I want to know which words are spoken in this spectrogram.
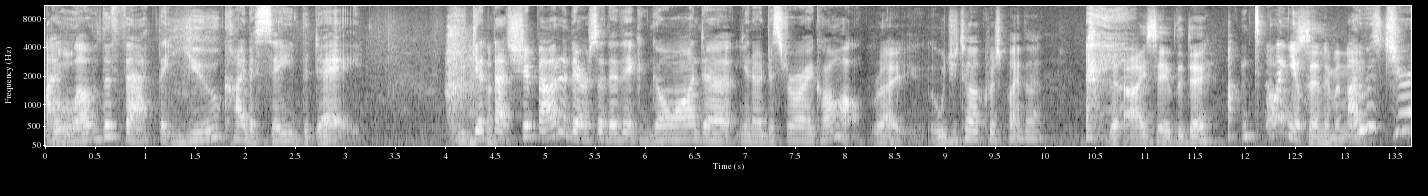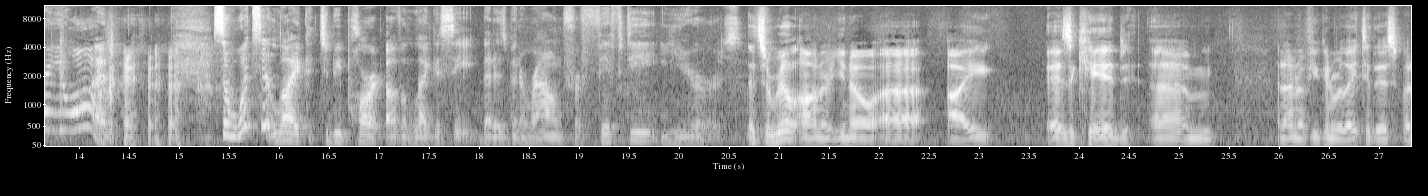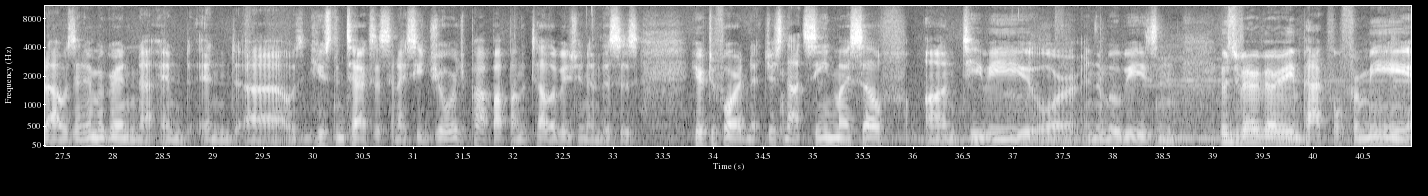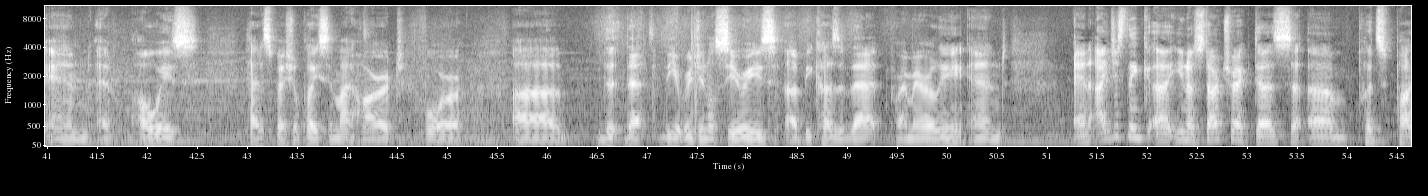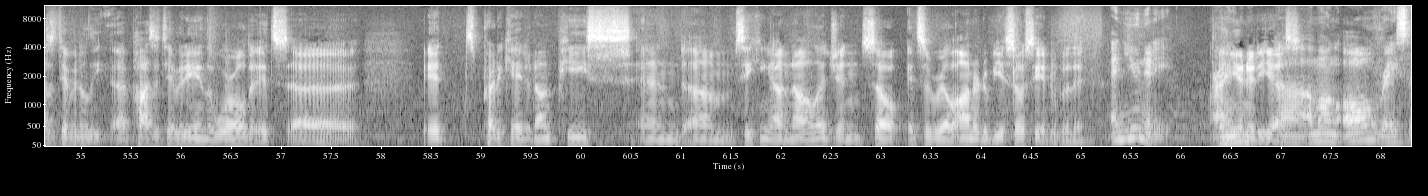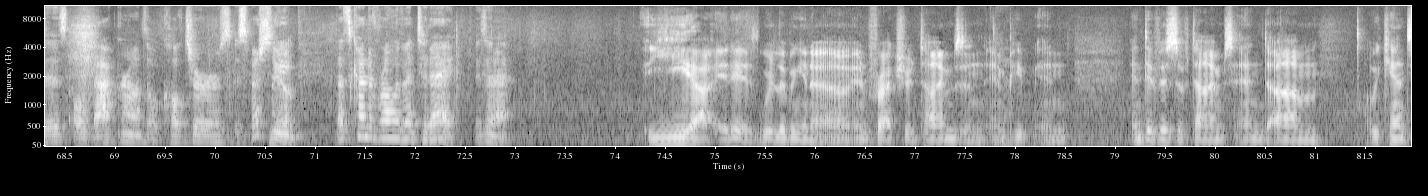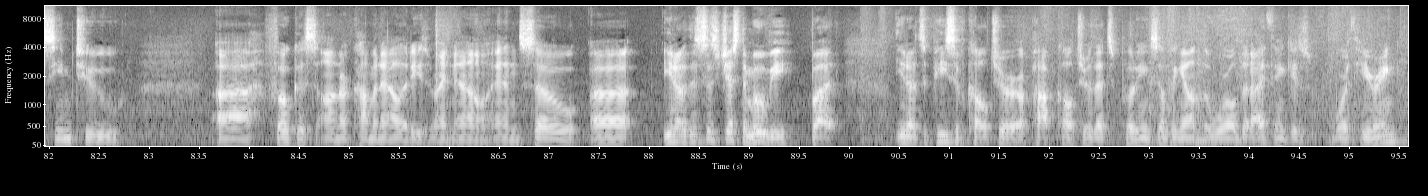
I Cool. love the fact that you kind of saved the day. You get that ship out of there so that they can go on to, you know, destroy a Krall. Right. Would you tell Chris Pine that? that I saved the day? I'm telling you. Send him a I note. I was cheering you on. so, what's it like to be part of a legacy that has been around for 50 years? It's a real honor. You know, uh, I, as a kid, um, and I don't know if you can relate to this, but I was an immigrant and and, and uh, I was in Houston, Texas, and I see George pop up on the television, and this is heretofore I'd just not seen myself on TV or in the movies, and it was very very impactful for me, and I've always had a special place in my heart for. Uh, the, that the original series uh, because of that primarily and and I just think uh, you know Star Trek does um, puts positivity uh, positivity in the world. It's uh, it's predicated on peace and um, seeking out knowledge, and so it's a real honor to be associated with it. And unity, right? And unity, yes. Uh, among all races, all backgrounds, all cultures, especially Yeah. that's kind of relevant today, isn't it? Yeah, it is. We're living in a in fractured times and and peop- and and divisive times, and um, we can't seem to uh, focus on our commonalities right now. And so, uh, you know, this is just a movie, but you know, it's a piece of culture, a pop culture that's putting something out in the world that I think is worth hearing.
